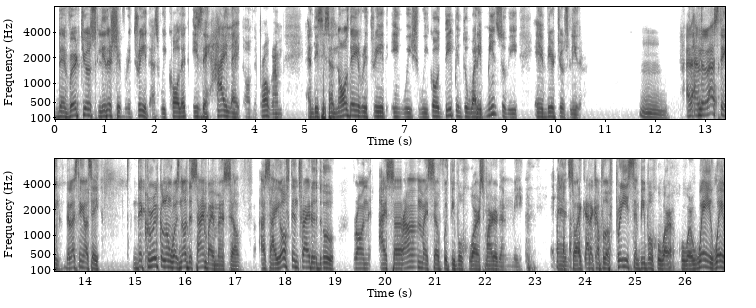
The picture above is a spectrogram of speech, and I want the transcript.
the virtuous leadership retreat as we call it is the highlight of the program. And this is an all-day retreat in which we go deep into what it means to be a virtuous leader. Mm. and, and the last thing the last thing i'll say the curriculum was not designed by myself. As i often try to do Ron, I surround myself with people who are smarter than me. And so I got a couple of priests and people who were who were way, way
